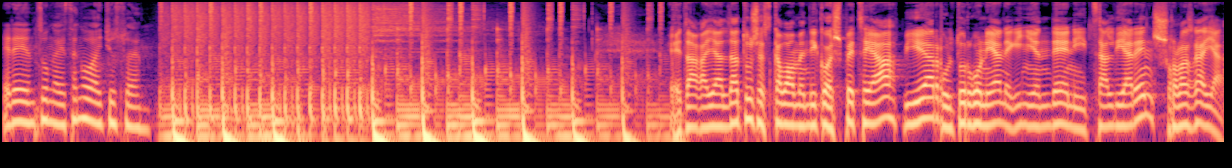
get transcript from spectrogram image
ere entzunga izango gaituzue. Eta gai aldatuz eskabamendiko espetzea, bihar kulturgunean eginen den itzaldiaren solasgaia.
